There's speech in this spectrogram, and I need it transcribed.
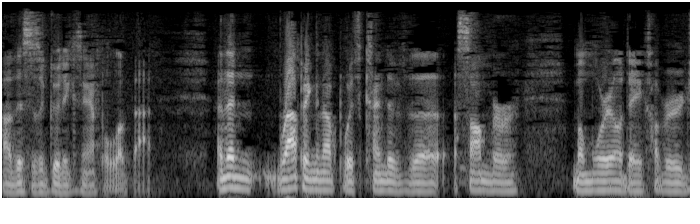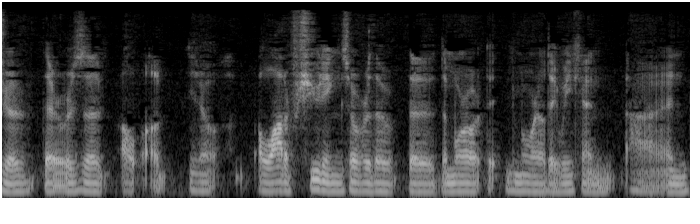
Uh, this is a good example of that. And then wrapping it up with kind of the somber Memorial Day coverage of there was a, a, a you know a lot of shootings over the the, the Memorial Day weekend, uh, and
